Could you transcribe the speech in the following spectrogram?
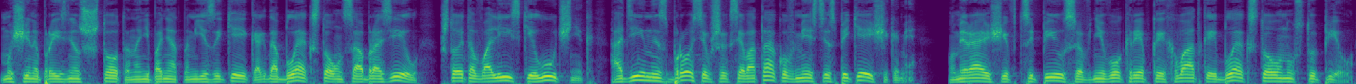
Мужчина произнес что-то на непонятном языке, и когда Блэкстоун сообразил, что это валийский лучник, один из бросившихся в атаку вместе с пикейщиками. Умирающий вцепился в него крепкой хваткой, и Блэкстоун уступил.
